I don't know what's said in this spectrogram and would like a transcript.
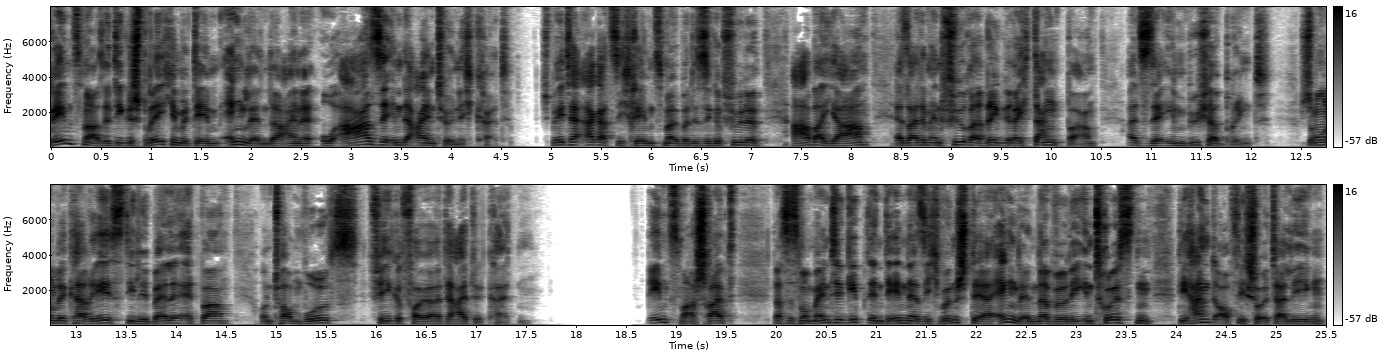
Remsmar sind die Gespräche mit dem Engländer eine Oase in der Eintönigkeit. Später ärgert sich Remsmar über diese Gefühle, aber ja, er sei dem Entführer regelrecht dankbar, als der ihm Bücher bringt. Jean Le Carrés Die Libelle etwa und Tom Wolfs Fegefeuer der Eitelkeiten. Remsmar schreibt, dass es Momente gibt, in denen er sich wünscht, der Engländer würde ihn trösten, die Hand auf die Schulter legen.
